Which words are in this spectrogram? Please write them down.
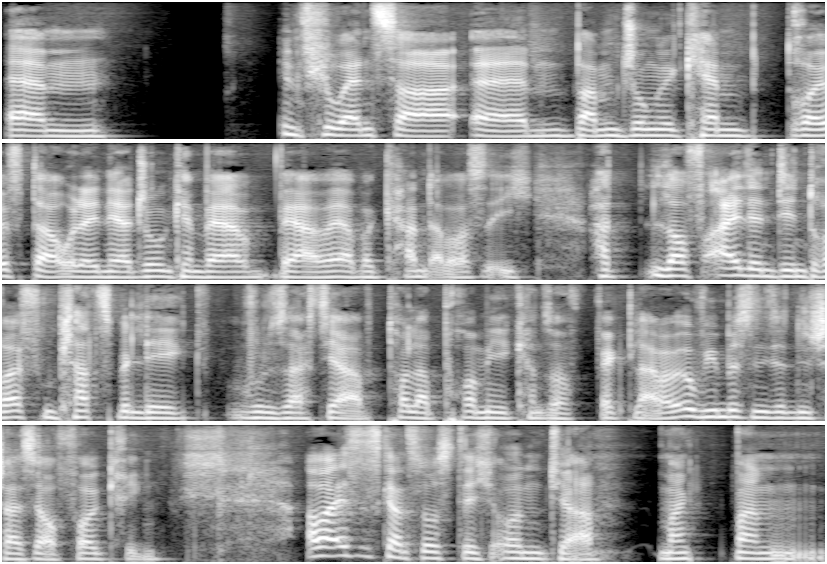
ähm, Influencer ähm, beim Dschungelcamp 12 da oder in der Dschungelcamp wäre wär, wär bekannt, aber was ich, hat Love Island den 12. Platz belegt, wo du sagst, ja, toller Promi, kannst auch wegbleiben. Aber irgendwie müssen sie den Scheiß ja auch voll kriegen. Aber es ist ganz lustig und ja, man, man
